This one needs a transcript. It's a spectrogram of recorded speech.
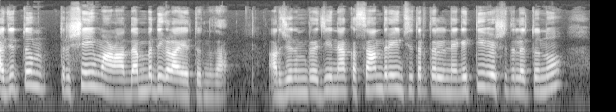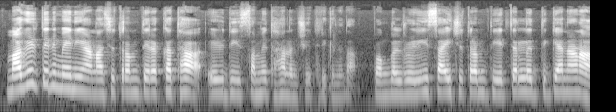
അജിത്തും തൃഷയുമാണ് ദമ്പതികളായി എത്തുന്നത്. അർജുനും റജീന കസാന്ദ്രയും ചിത്രത്തിൽ നെഗറ്റീവ് വേഷത്തിലെത്തുന്നു മകിഴ് തിരുമേനിയാണ് ചിത്രം തിരക്കഥ എഴുതി സംവിധാനം ചെയ്തിരിക്കുന്നത്. പൊങ്കൽ റിലീസായി ചിത്രം തിയേറ്ററിൽ എത്തിക്കാനാണ്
